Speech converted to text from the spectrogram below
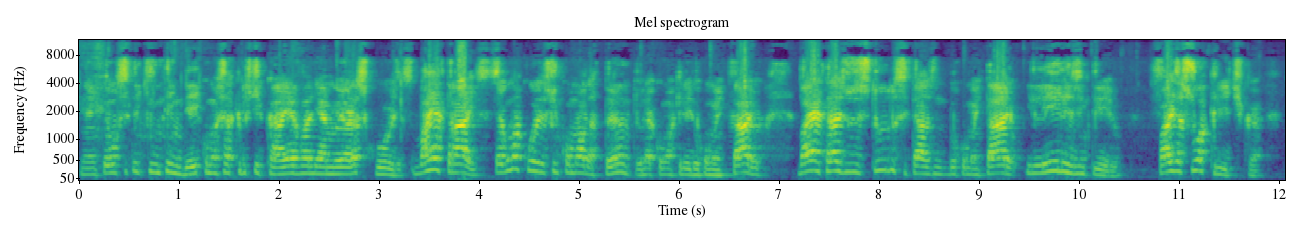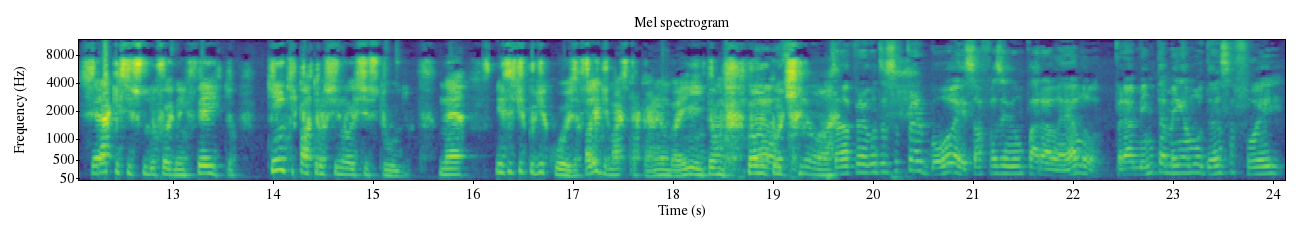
Né? Então você tem que entender e começar a criticar e avaliar melhor as coisas. Vai atrás. Se alguma coisa te incomoda tanto, né, como aquele documentário, vai atrás dos estudos citados no documentário e lê eles inteiro faz a sua crítica. Será que esse estudo foi bem feito? Quem que patrocinou esse estudo? Né? Esse tipo de coisa. Falei demais pra caramba aí, então vamos é, continuar. É uma pergunta super boa e só fazendo um paralelo, para mim também a mudança foi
